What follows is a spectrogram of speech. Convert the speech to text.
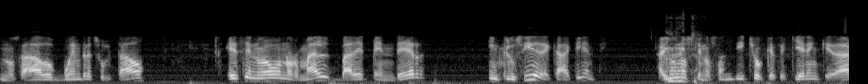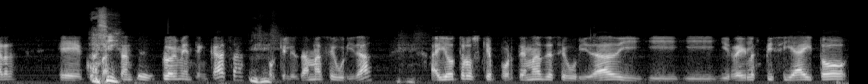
nos ha dado buen resultado. Ese nuevo normal va a depender inclusive de cada cliente. Hay unos que nos han dicho que se quieren quedar eh, con bastante deployment en casa porque les da más seguridad. Hay otros que por temas de seguridad y, y, reglas PCI y todo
